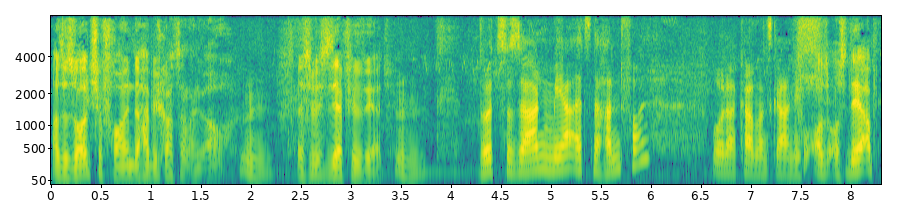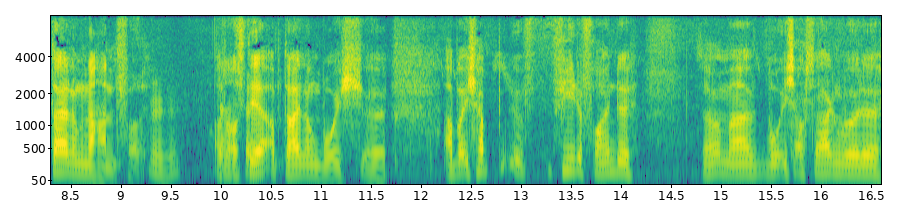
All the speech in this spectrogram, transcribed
Also solche Freunde habe ich Gott sei Dank auch. Das ist sehr viel wert. Würdest du sagen, mehr als eine Handvoll? Oder kann man es gar nicht? Also aus der Abteilung eine Handvoll. Also Ja, aus schön. der Abteilung, wo ich. Äh, aber ich habe äh, viele Freunde, sagen wir mal, wo ich auch sagen würde,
